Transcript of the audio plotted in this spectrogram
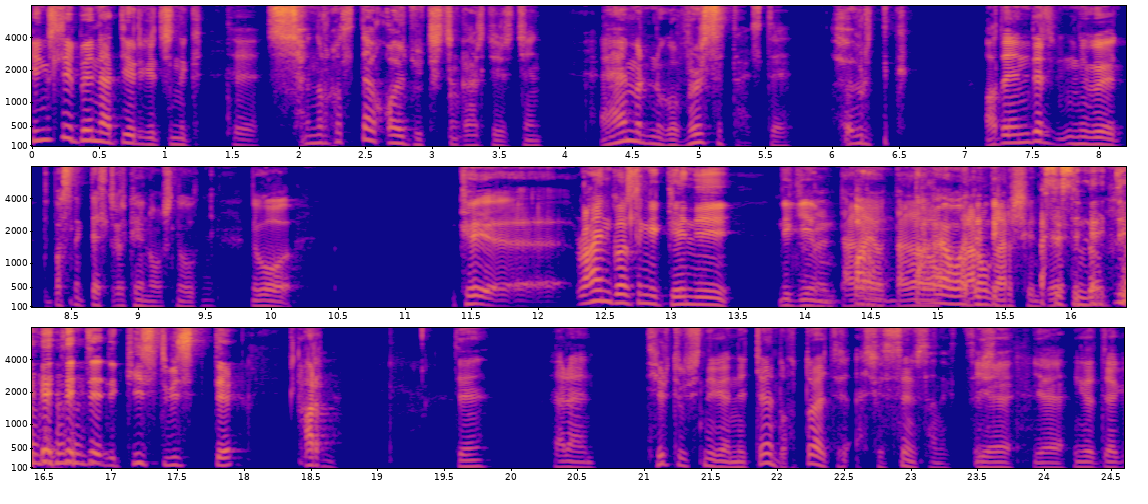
Kingsley Ben-Adir гэж нэг сонирхолтой гоё жүжигчин гарч ирж байна. Амар нөгөө versatile те. Хувирдаг Одоо энэ дэр нэг бас нэг дэлтгэр кино ууш нөгөө нөгөө Ryan Gosling-ийн Kenny нэг юм дагаа дагаа баруун гар шиг тий нэг кист бисттэй хар. Тий. Харин тэр төвчнийг нэлээд дутуу ашигласан юм санагдсан шүү. Ингээд яг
